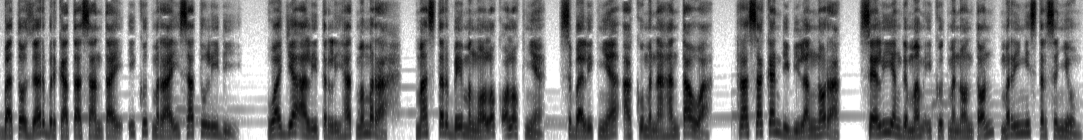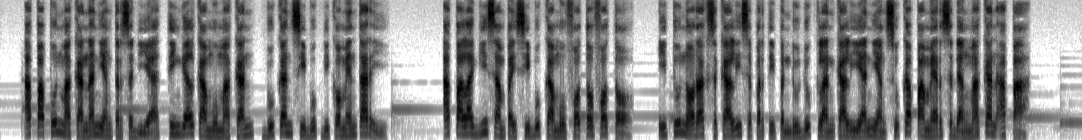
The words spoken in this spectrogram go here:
Batozar berkata santai, ikut meraih satu lidi. Wajah Ali terlihat memerah. Master B mengolok-oloknya. Sebaliknya, aku menahan tawa. Rasakan dibilang norak. Sally yang demam ikut menonton, meringis tersenyum. Apa pun makanan yang tersedia, tinggal kamu makan, bukan sibuk dikomentari. Apalagi sampai sibuk kamu foto-foto. Itu norak sekali seperti penduduk klan kalian yang suka pamer sedang makan apa.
